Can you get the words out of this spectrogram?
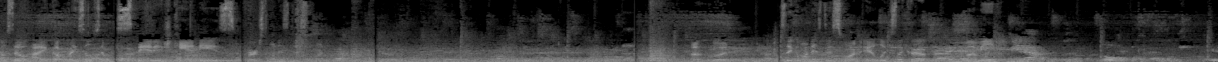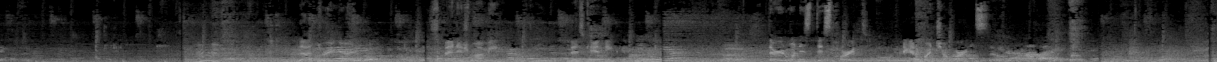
Also, I got myself some Spanish candies. First one is this one. Second one is this one. It looks like a mummy. Mmm, that's really good. Spanish mummy, best candy. Third one is this heart. I got a bunch of hearts. So.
